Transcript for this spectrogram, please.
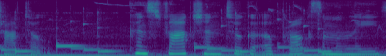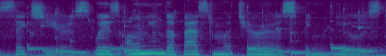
chateau. Construction took approximately six years, with only the best materials being used.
